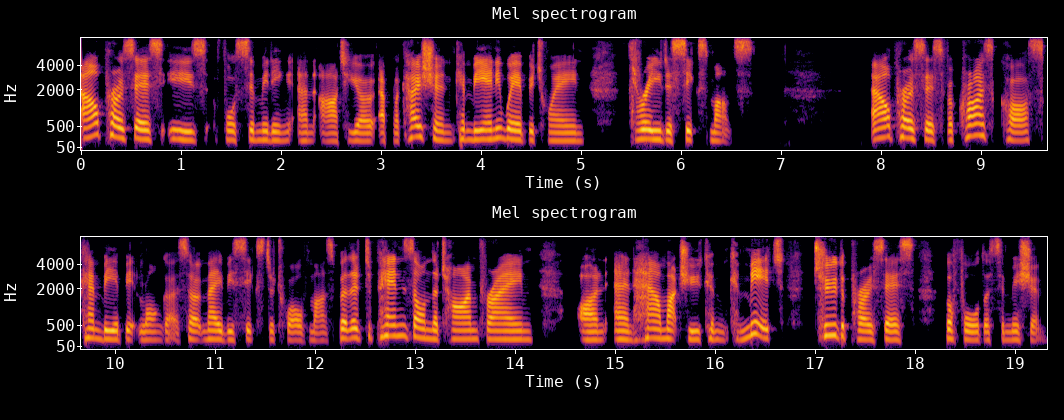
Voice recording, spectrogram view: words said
Our process is for submitting an RTO application can be anywhere between three to six months. Our process for CRICOS can be a bit longer, so it may be six to 12 months, but it depends on the time frame on and how much you can commit to the process before the submission.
